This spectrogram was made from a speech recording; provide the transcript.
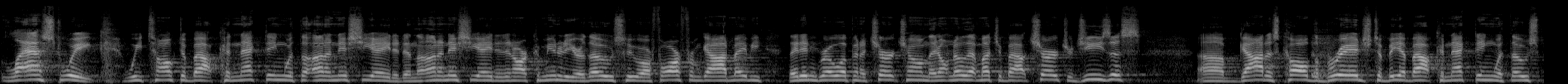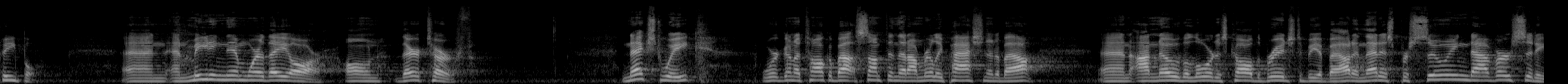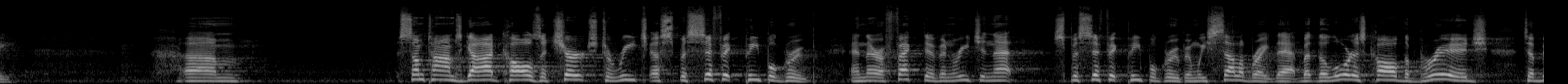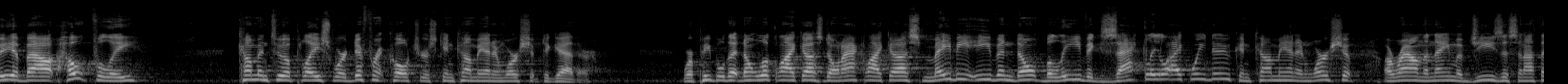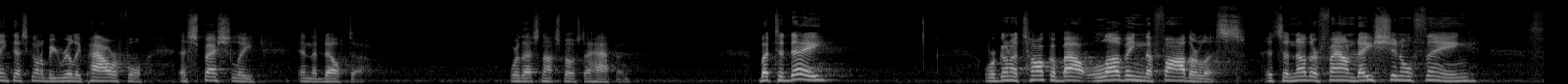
Last week, we talked about connecting with the uninitiated, and the uninitiated in our community are those who are far from God. Maybe they didn't grow up in a church home, they don't know that much about church or Jesus. Uh, God has called the bridge to be about connecting with those people and, and meeting them where they are on their turf. Next week, we're going to talk about something that I'm really passionate about and I know the Lord has called the bridge to be about, and that is pursuing diversity. Um, sometimes God calls a church to reach a specific people group, and they're effective in reaching that specific people group, and we celebrate that. But the Lord has called the bridge to be about, hopefully, coming to a place where different cultures can come in and worship together where people that don't look like us, don't act like us, maybe even don't believe exactly like we do, can come in and worship around the name of Jesus. And I think that's going to be really powerful, especially in the Delta, where that's not supposed to happen. But today, we're going to talk about loving the fatherless. It's another foundational thing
